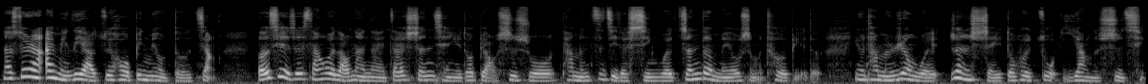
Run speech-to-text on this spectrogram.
那虽然艾米莉亚最后并没有得奖，而且这三位老奶奶在生前也都表示说，他们自己的行为真的没有什么特别的，因为他们认为任谁都会做一样的事情。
